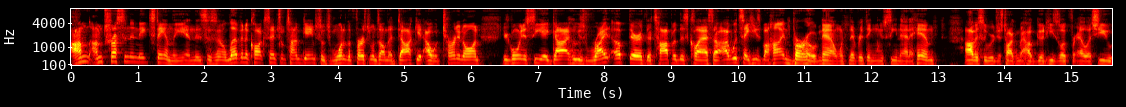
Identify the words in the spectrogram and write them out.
I'm I'm trusting in Nate Stanley, and this is an 11 o'clock Central Time game, so it's one of the first ones on the docket. I would turn it on. You're going to see a guy who's right up there at the top of this class. I, I would say he's behind Burrow now with everything we've seen out of him. Obviously, we are just talking about how good he's looked for LSU.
